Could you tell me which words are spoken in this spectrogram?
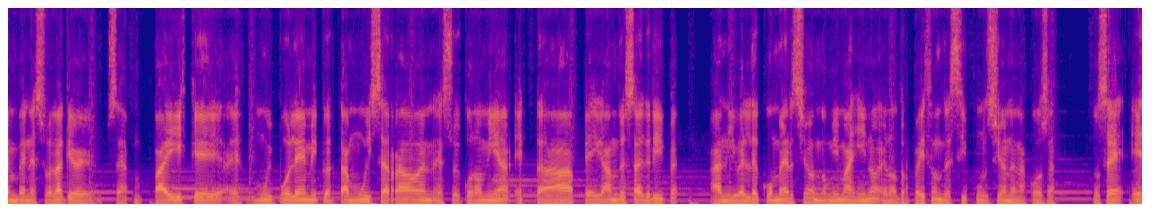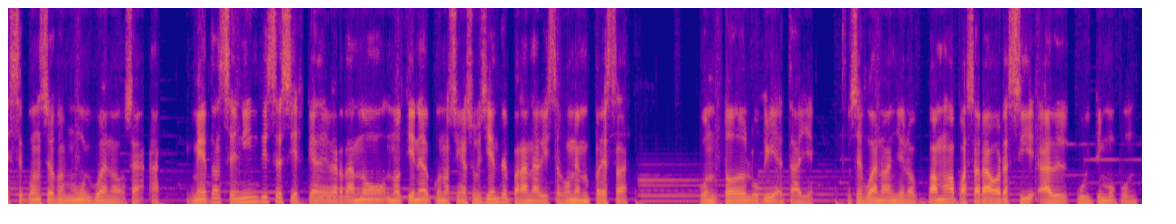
en Venezuela, que o sea, un país que es muy polémico, está muy cerrado en, su economía, está pegando esa gripe a nivel de comercio, no me imagino en otros países donde sí funcionan las cosas. Entonces, ese consejo es muy bueno. O sea, métanse en índices si es que de verdad no, no tiene el conocimiento suficiente para analizar una empresa con todo lujo y detalle. Entonces, bueno, Ángelo, vamos a pasar ahora sí al último punto.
